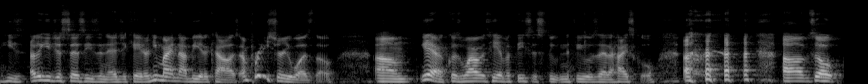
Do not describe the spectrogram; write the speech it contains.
he's. I think he just says he's an educator. He might not be at a college. I'm pretty sure he was though. Um, yeah, because why would he have a thesis student if he was at a high school? um, so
